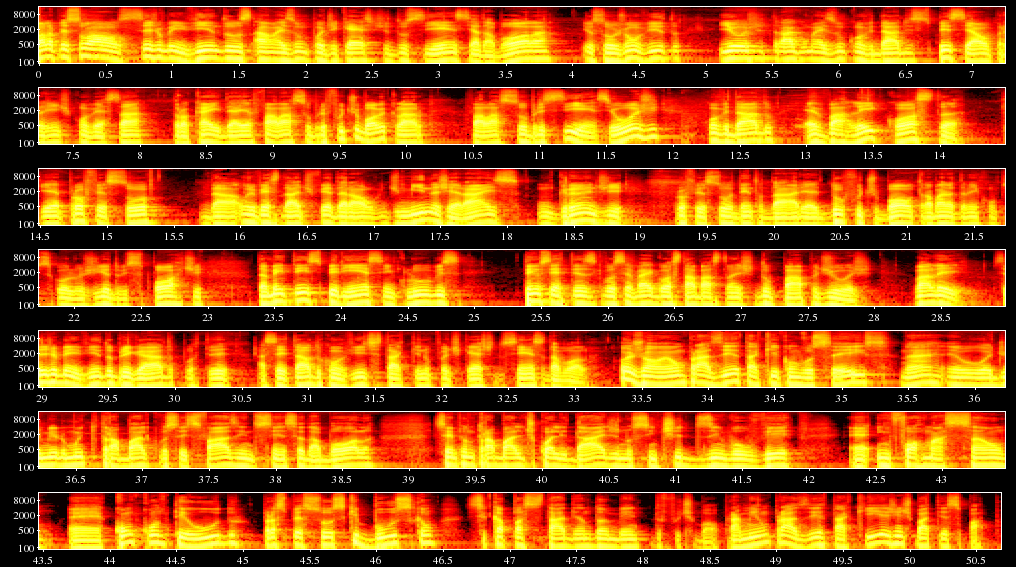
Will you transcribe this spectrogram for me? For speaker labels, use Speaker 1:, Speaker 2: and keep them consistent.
Speaker 1: Fala pessoal, sejam bem-vindos a mais um podcast do Ciência da Bola. Eu sou o João Vitor e hoje trago mais um convidado especial para a gente conversar, trocar ideia, falar sobre futebol e, claro, falar sobre ciência. Hoje, o convidado é Varley Costa, que é professor da Universidade Federal de Minas Gerais, um grande professor dentro da área do futebol, trabalha também com psicologia do esporte, também tem experiência em clubes. Tenho certeza que você vai gostar bastante do papo de hoje. Valei, seja bem-vindo, obrigado por ter aceitado o convite e estar aqui no podcast do Ciência da Bola.
Speaker 2: Oi, João, é um prazer estar aqui com vocês, né? Eu admiro muito o trabalho que vocês fazem do Ciência da Bola, sempre um trabalho de qualidade no sentido de desenvolver é, informação é, com conteúdo para as pessoas que buscam se capacitar dentro do ambiente do futebol. Para mim é um prazer estar aqui e a gente bater esse papo.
